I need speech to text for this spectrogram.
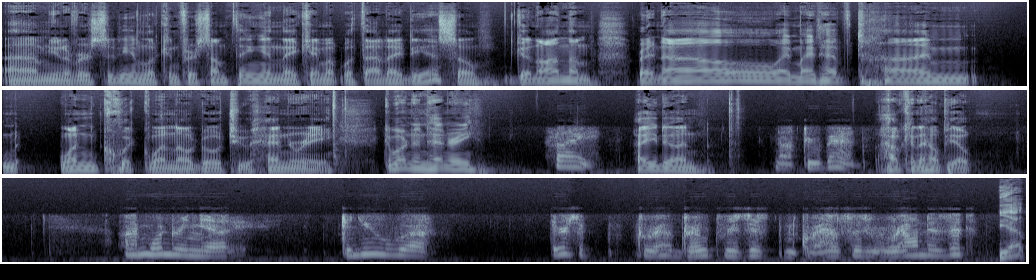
um, university and looking for something, and they came up with that idea. So good on them. Right now, I might have time. One quick one. I'll go to Henry. Good morning, Henry. Hi, How you doing? not too bad. How can I help you out? I'm wondering, uh, can you? Uh, there's a drought, drought-resistant grass around, is it? Yep,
